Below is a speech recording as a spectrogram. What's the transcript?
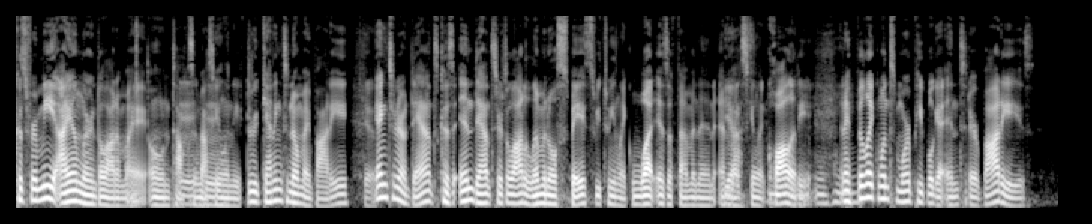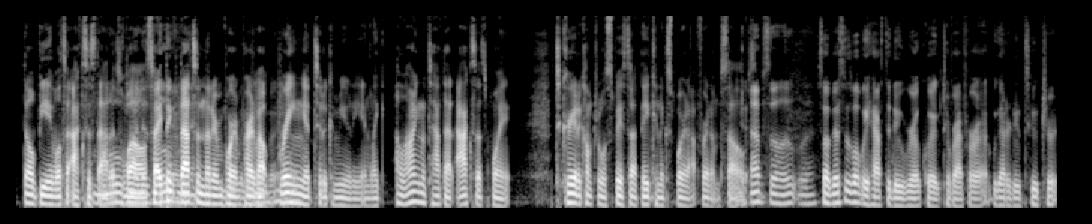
because for me, I unlearned a lot of my own toxic Mhm. masculinity through getting to know my body, Yes. getting to know dance. Because in dance, there's a lot of liminal space between like what is a feminine and Yes. masculine quality. Mm-hmm. And I feel like once more people get into their bodies, they'll be able to access that as well. is So I think that's another important Movement part about bringing it to the community and like allowing them to have that access point to create a comfortable space that they can explore that for themselves. Absolutely. So this is what we have to do real quick to wrap her up. We got to do two tr-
